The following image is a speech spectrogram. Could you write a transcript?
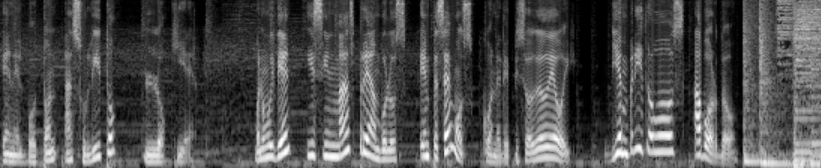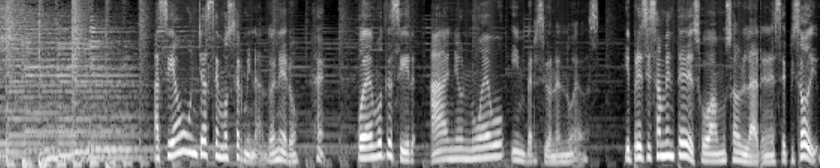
en el botón azulito Lo quiero. Bueno, muy bien, y sin más preámbulos, empecemos con el episodio de hoy. Bienvenidos a bordo. Así aún ya estemos terminando enero, podemos decir año nuevo, inversiones nuevas. Y precisamente de eso vamos a hablar en este episodio.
